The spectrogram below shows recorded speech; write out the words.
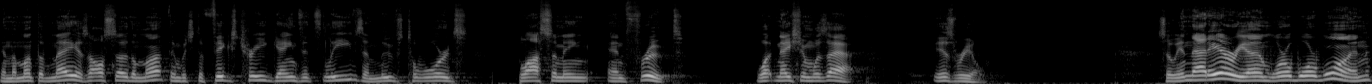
And the month of May is also the month in which the fig tree gains its leaves and moves towards blossoming and fruit. What nation was that? Israel. So, in that area in World War I,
